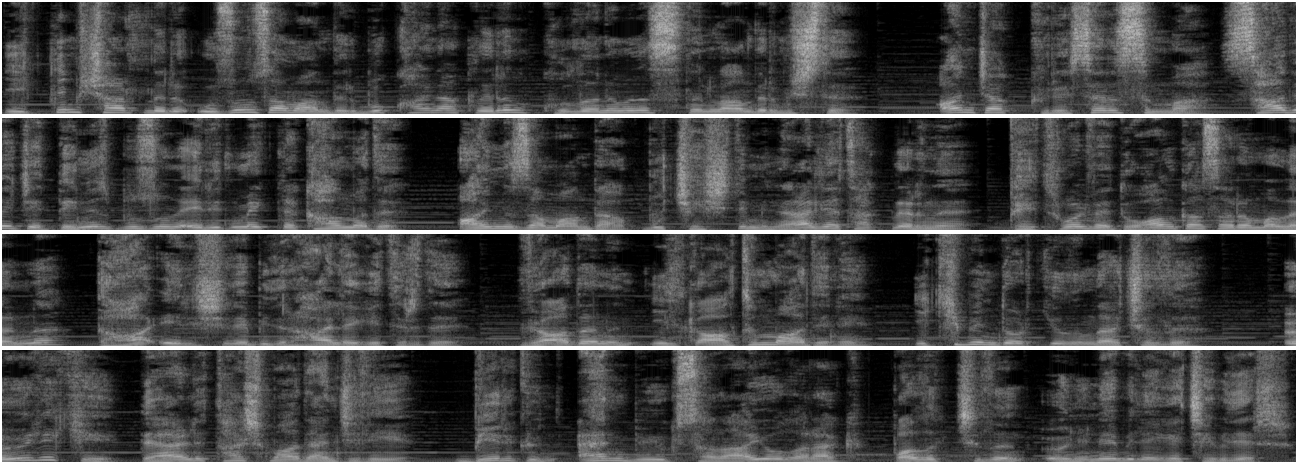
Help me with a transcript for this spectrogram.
İklim şartları uzun zamandır bu kaynakların kullanımını sınırlandırmıştı. Ancak küresel ısınma sadece deniz buzunu eritmekle kalmadı. Aynı zamanda bu çeşitli mineral yataklarını, petrol ve doğal gaz aramalarını daha erişilebilir hale getirdi. Ve adanın ilk altın madeni 2004 yılında açıldı. Öyle ki değerli taş madenciliği bir gün en büyük sanayi olarak balıkçılığın önüne bile geçebilir.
